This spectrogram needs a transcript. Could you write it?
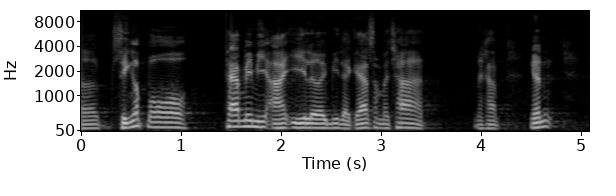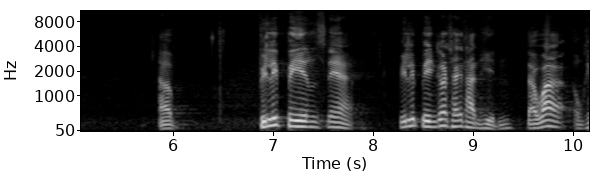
อสิงคโปร์แทบไม่มี RE เลยมีแต่แก๊สธรรมชาตินะครับงั้นฟิลิปปินส์เนี่ยฟิลิปปินส์ก็ใช้ถ่านหิน แต่ว่าโอเค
